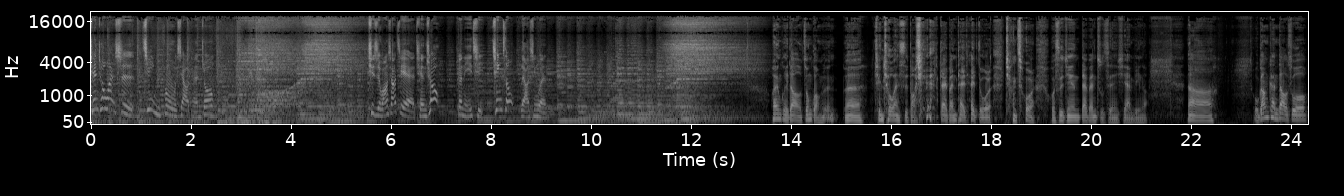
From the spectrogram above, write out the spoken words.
千秋万世尽付笑谈中。气质王小姐浅秋，跟你一起轻松聊新闻。欢迎回到中广人，呃。千秋万世，抱歉，代班太太多了，讲错了。我是今天代班主持人谢安斌啊。那我刚刚看到说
